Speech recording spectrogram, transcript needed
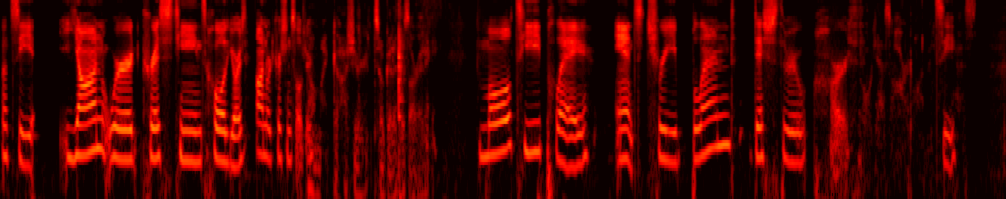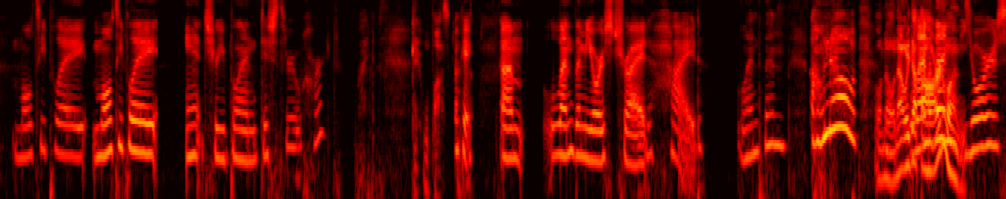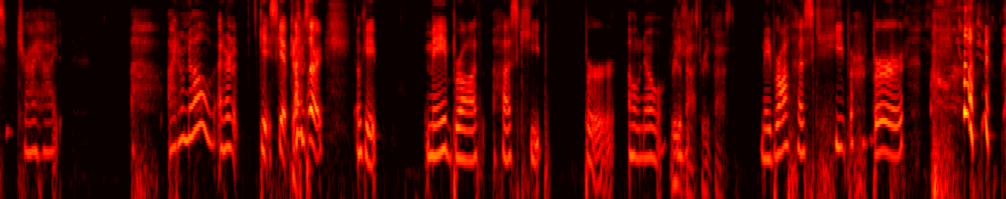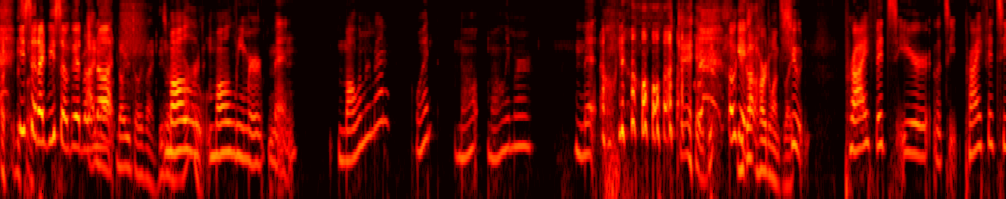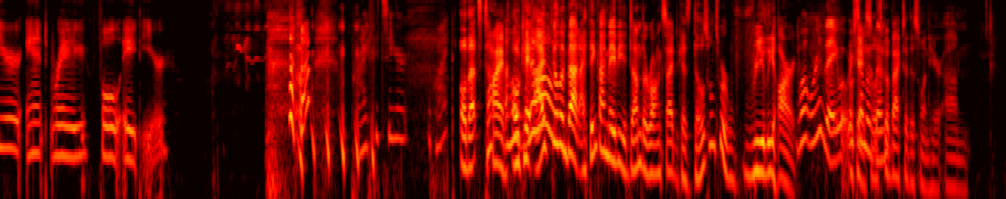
Let's see. Yawn word Christine's hold yours. Onward Christian soldier. Oh my gosh, you're so good at this already. Multi-play ant tree blend dish through hearth. Oh, yes, a hard one. Let's see. Multi-play multi-play ant tree blend dish through hearth. What? Okay, we'll pause. Okay. Um lend them yours tried hide. Lend them Oh no. Oh no, now we got lend the hard them ones. Yours try hide. I don't know. I don't know. Okay, skip. Okay. I'm sorry. Okay. May broth husk heap burr. Oh no. Read it He's- fast, read it fast. May broth husk heap burr. Okay, he this one- said I'd be so good, but I I'm know. not. No, you're totally fine. These are hard. Mollimer men. Mollimer men? What? Mol Mollimer men? Oh no. Okay. okay. You got hard ones like Shoot. Pry Fitz ear. Let's see. Pry Fitz ear. Aunt Ray full eight ear. Ear. What? Oh, that's time. Oh, okay, I'm feeling bad. I think I maybe done the wrong side because those ones were really hard. What were they? What were okay, some so of let's go back to this one here. Um,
